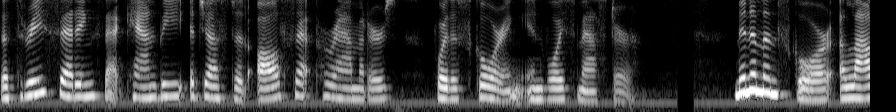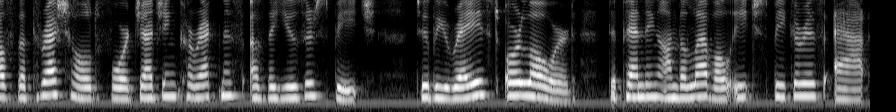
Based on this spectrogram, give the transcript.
The three settings that can be adjusted all set parameters for the scoring in VoiceMaster. Minimum score allows the threshold for judging correctness of the user's speech to be raised or lowered depending on the level each speaker is at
